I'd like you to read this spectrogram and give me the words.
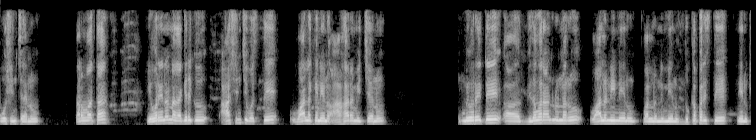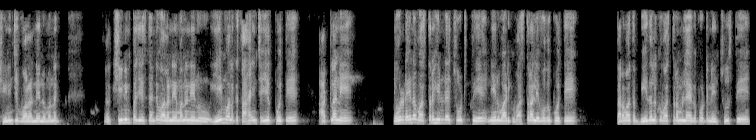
పోషించాను. తర్వాత ఎవరైనా నా దగ్గరకు ఆశించి వస్తే వాళ్ళకి నేను ఆహారం ఇచ్చాను. ఎవరైతే విధవరాండ్లు ఉన్నారో వాళ్ళని నేను వాళ్ళని నేను దుఃఖపరిస్తే నేను క్షీణించి వాళ్ళని నేను ఏమన్నా క్షీణింపజేస్తే అంటే వాళ్ళని ఏమన్నా నేను ఏం వాళ్ళకి సహాయం చేయకపోతే అట్లనే ఎవరైనా వస్త్రహీనుడే చూస్తే నేను వాడికి వస్త్రాలు ఇవ్వకపోతే తర్వాత బీదలకు వస్త్రం లేకపోతే నేను చూస్తే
